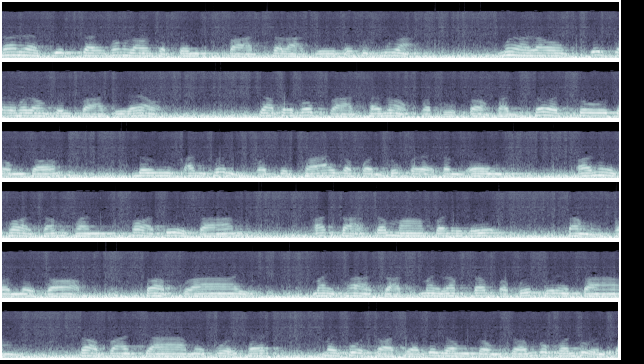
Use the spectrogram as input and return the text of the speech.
นั่นแหละจิตใจของเราจะเป็นปราดสลาดดีไปทุกเมื่อ เมื่อเราจิตใจของเราเป็นปราดดีแล้ว จะไปพบปราดภายนอกก็ถูกต้องกันเชิดชูส่งสมดึงกันขึ้นผลสุดท้ายก็พ้นทุกข์ไปได้ตนเอง อันนี้ข้อสำคัญข้อที่สามอัตตะสมาปณิธิตั้งตนไม่ชอบชอบกลาย ไม่ฆ่าสัตว์ไม่รับทรัพย์ประพฤติในตามชอบวาจาไม่พูดเท็จไม่พูดต่อเสียที่ยงส่งเสริมบุคคลผู้อื่นแต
